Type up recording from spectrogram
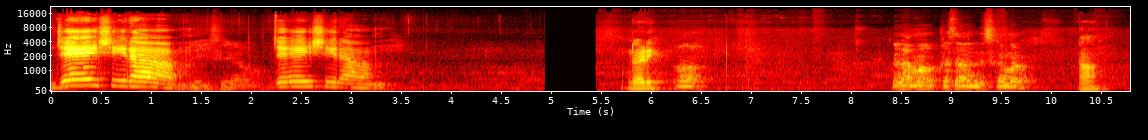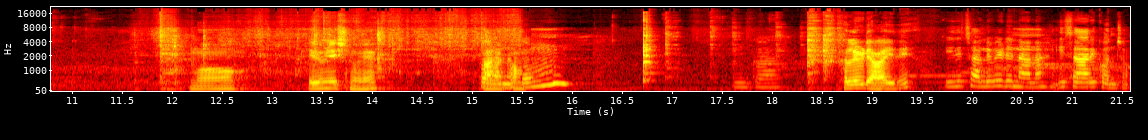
జై శ్రీరామ్. జై శ్రీరామ్. జై శ్రీరామ్. డాడీ అమ్మ ప్రసాదం తీసుకుని మనం మా ఏం చేసినావే పానకం ఇంకా. చలివిడి ఇది? ఇది చలివిడి నాన్న ఈసారి కొంచెం.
